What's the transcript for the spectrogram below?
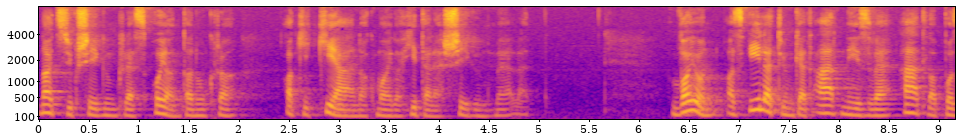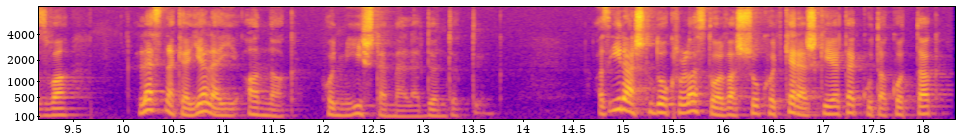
nagy szükségünk lesz olyan tanukra, akik kiállnak majd a hitelességünk mellett. Vajon az életünket átnézve, átlapozva lesznek-e jelei annak, hogy mi Isten mellett döntöttünk? Az írástudókról azt olvassuk, hogy keresgéltek, kutakodtak,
